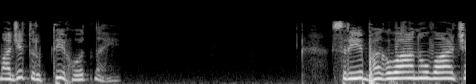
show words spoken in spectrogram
माझी तृप्ती होत नाही. श्री भगवान उवाच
